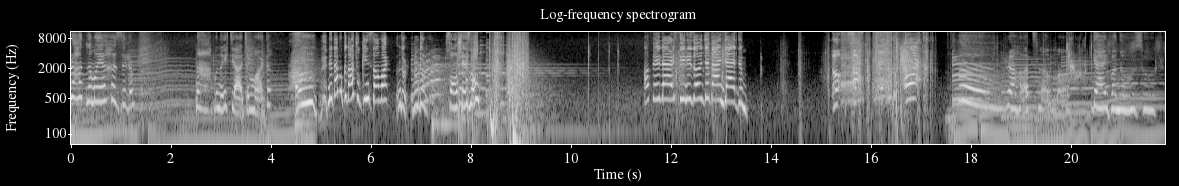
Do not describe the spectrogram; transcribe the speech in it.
Rahatlamaya hazırım. Ah, buna ihtiyacım vardı. Ah, neden bu kadar çok insan var? Dur, dur. Son şezlong. Rahatlama. Gel bana huzur.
